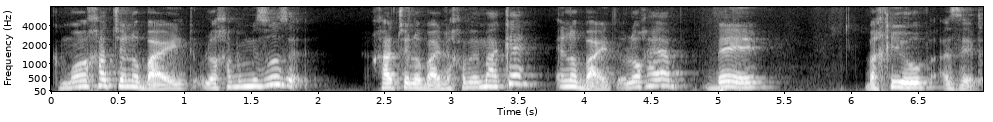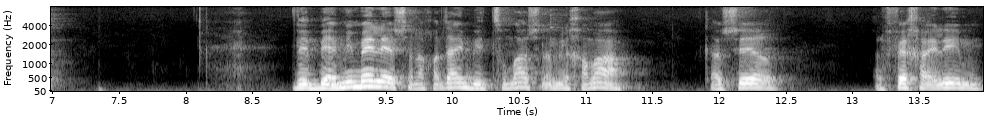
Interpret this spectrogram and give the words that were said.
כמו אחד שאין לו בית, הוא לא חייב במזוזה. אחד שאין לו בית, לא חייב במעקה. אין לו בית, הוא לא חייב בחיוב הזה. ובימים אלה, שאנחנו עדיין בעיצומה של המלחמה, כאשר אלפי חיילים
